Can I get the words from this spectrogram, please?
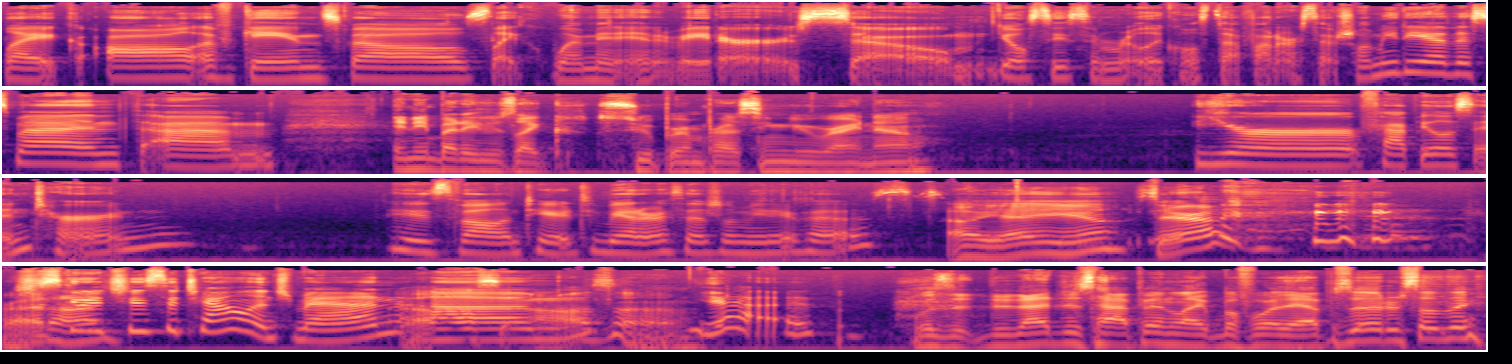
like all of Gainesville's like women innovators. So you'll see some really cool stuff on our social media this month. Um, anybody who's like super impressing you right now your fabulous intern who's volunteered to be on our social media posts. oh yeah you sarah Right on. gonna choose the challenge, man. Awesome, Um, awesome. Yeah. Was it? Did that just happen like before the episode or something?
